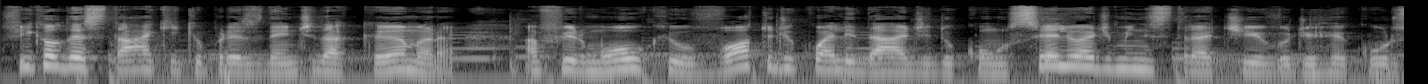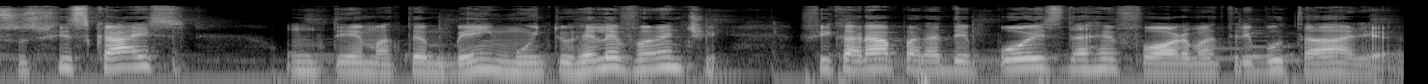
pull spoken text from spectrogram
Fica o destaque que o presidente da Câmara afirmou que o voto de qualidade do Conselho Administrativo de Recursos Fiscais, um tema também muito relevante, ficará para depois da reforma tributária.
